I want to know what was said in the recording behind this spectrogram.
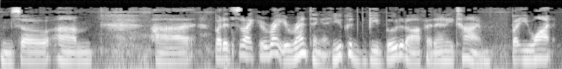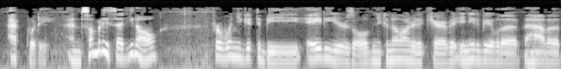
And so, um, uh, but it's like, you're right, you're renting it. You could be booted off at any time, but you want equity. And somebody said, you know, for when you get to be 80 years old and you can no longer take care of it, you need to be able to have a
